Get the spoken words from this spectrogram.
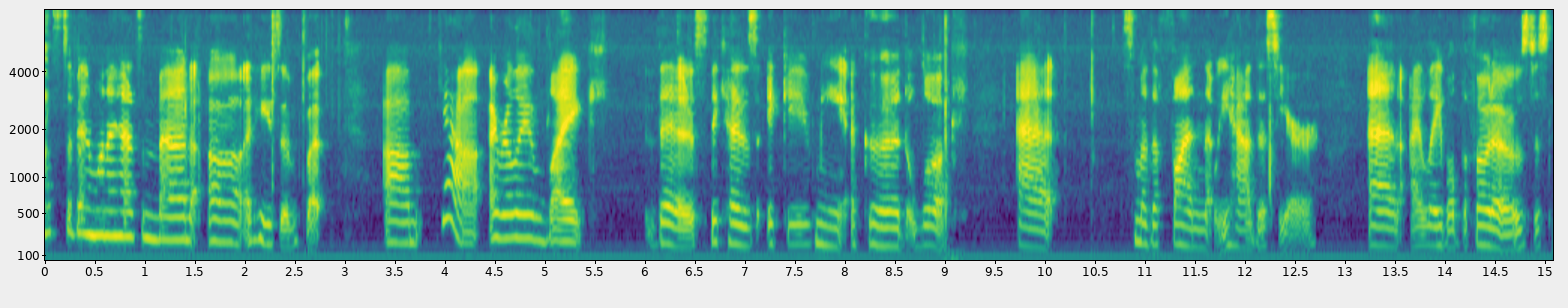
Must have been when I had some bad uh, adhesive, but um, yeah, I really like this because it gave me a good look at some of the fun that we had this year and I labeled the photos, just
